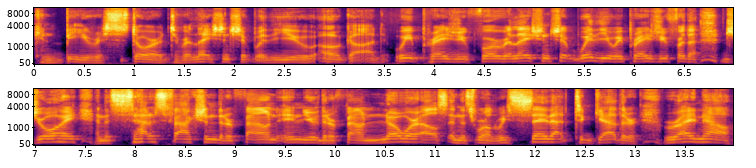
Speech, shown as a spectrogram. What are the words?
can be restored to relationship with you, oh God. We praise you for relationship with you. We praise you for the joy and the satisfaction that are found in you, that are found nowhere else in this world. We say that together right now,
